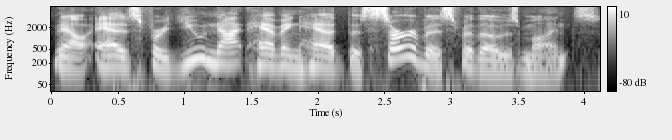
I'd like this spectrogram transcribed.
Now, as for you not having had the service for those months,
